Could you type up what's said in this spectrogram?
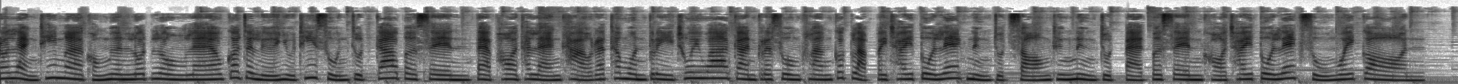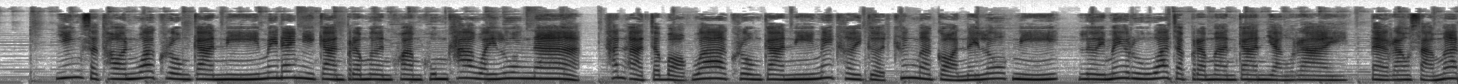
ราะแหล่งที่มาของเงินลดลงแล้วก็จะเหลืออยู่ที่ 0.9%แต่พอแถลงข่าวรัฐมนตรีช่วยว่าการกระทรวงคลังก็กลับไปใช้ตัวเลข 1.2 ถึง 1.8%ขอใช้ตัวเลขสูงไว้ก่อนยิ่งสะท้อนว่าโครงการนี้ไม่ได้มีการประเมินความคุ้มค่าไว้ล่วงหน้า ท่านอาจจะบอกว่าโครงการนี้ไม่เคยเกิดขึ้นมาก่อนในโลกนี้ เลยไม่รู้ว่าจะประมาณการอย่างไร แต่เราสามารถ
